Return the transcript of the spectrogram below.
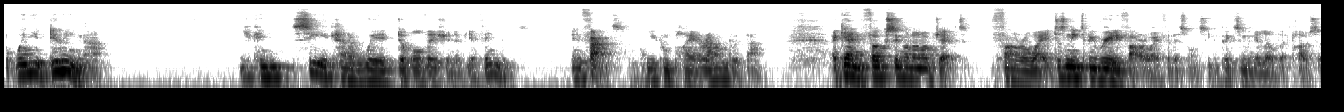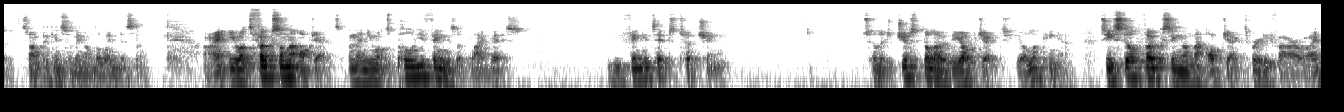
But when you're doing that, you can see a kind of weird double vision of your fingers. In fact, you can play around with that. Again, focusing on an object far away. It doesn't need to be really far away for this one, so you can pick something a little bit closer. So I'm picking something on the windowsill. All right, you want to focus on that object, and then you want to pull your fingers up like this, with your fingertips touching till it's just below the object you're looking at. So you're still focusing on that object really far away.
